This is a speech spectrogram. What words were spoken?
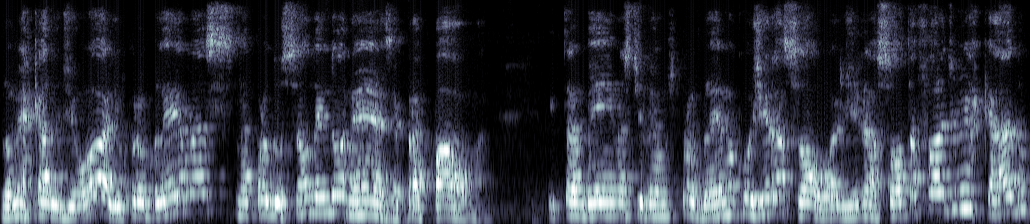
no mercado de óleo problemas na produção da Indonésia para palma. E também nós tivemos problema com o girassol. O óleo de girassol está fora de mercado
